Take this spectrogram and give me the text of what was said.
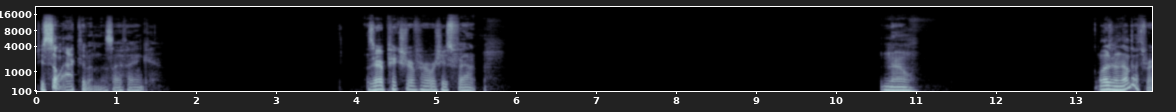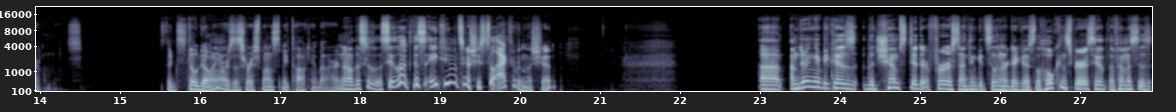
She's still active in this, I think. Is there a picture of her where she's fat? No. Well, there's another thread on this. It's like still going, or is this a response to me talking about her? No, this is see. Look, this is 18 months ago. She's still active in this shit. Uh, I'm doing it because the chimps did it first, and I think it's silly and ridiculous. The whole conspiracy that the feminists,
